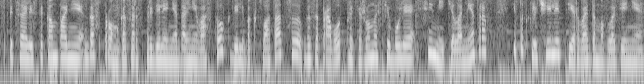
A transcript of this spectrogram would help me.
Специалисты компании «Газпром» газораспределения «Дальний Восток» ввели в эксплуатацию газопровод протяженностью более 7 километров и подключили первое домовладение.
